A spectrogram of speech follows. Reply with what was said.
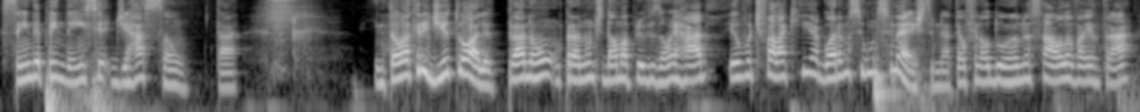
sem dependência de ração, tá? Então eu acredito, olha, para não para não te dar uma previsão errada, eu vou te falar que agora no segundo semestre, né, até o final do ano essa aula vai entrar,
